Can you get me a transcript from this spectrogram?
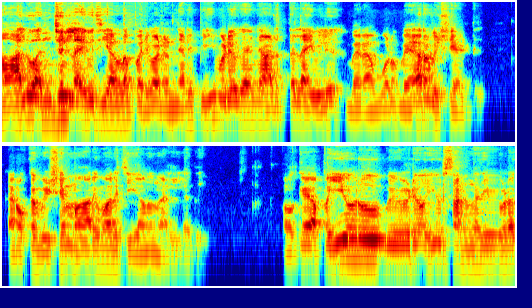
നാലും അഞ്ചും ലൈവ് ചെയ്യാനുള്ള പരിപാടിയാണ്. ഞാനിപ്പോ ഈ വീഡിയോ കഴിഞ്ഞ അടുത്ത ലൈവിൽ വരാൻ പോകണം വേറെ വിഷയമായിട്ട് കാരണം ഒക്കെ വിഷയം മാറി മാറി ചെയ്യാണ് നല്ലത്. ഓക്കെ അപ്പൊ ഈ ഒരു വീഡിയോ ഈ ഒരു സംഗതി ഇവിടെ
